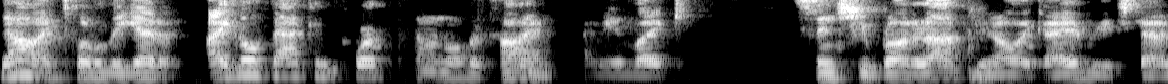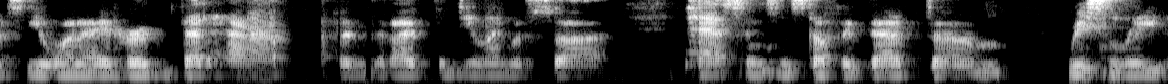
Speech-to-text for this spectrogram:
No, I totally get it. I go back and forth on it all the time. I mean, like, since you brought it up, you know, like I had reached out to you when I had heard that that happened, and I've been dealing with uh, passings and stuff like that um, recently,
